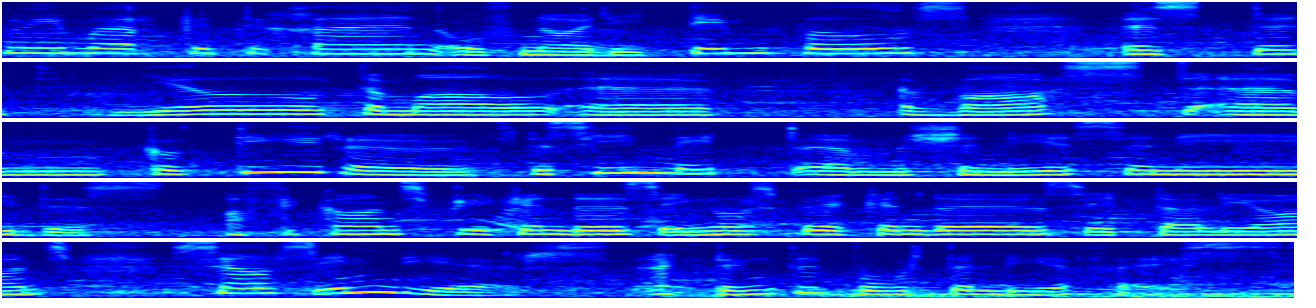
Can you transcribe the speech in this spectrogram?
vleemarke toe gaan of na die tempels, is dit heeltemal 'n uh, 'n vast ehm um, kulture. Dis nie net ehm um, Chinese nie, dis Afrikaanssprekendes, Engelssprekendes, Italiaans, selfs Indiërs. Ek dink dit word 'n leefhuis.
